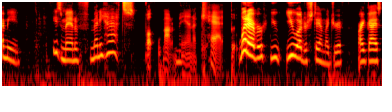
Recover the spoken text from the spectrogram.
I mean, he's a man of many hats. Well, not a man, a cat, but whatever. You you understand my drift, right, guys?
